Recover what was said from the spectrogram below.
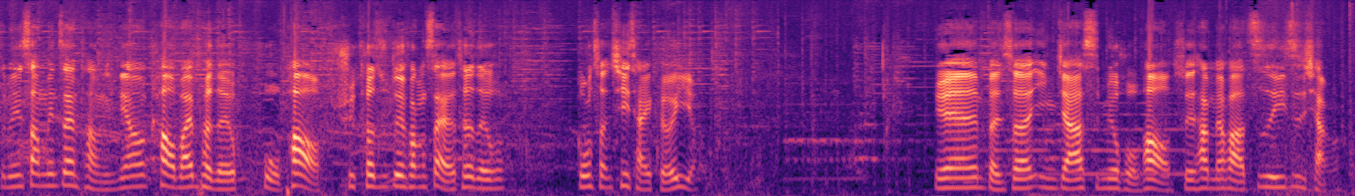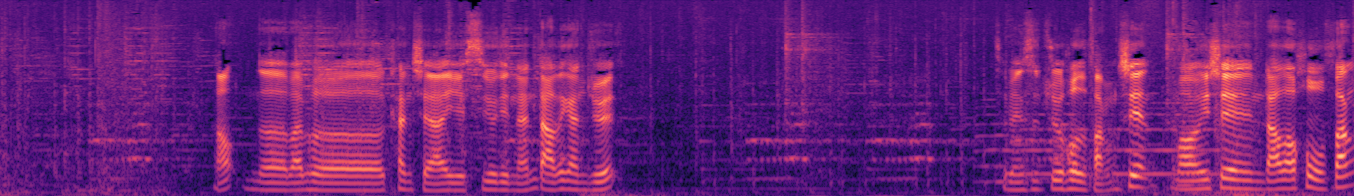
这边上面战场一定要靠 Viper 的火炮去克制对方塞尔特的工程器才可以哦。因为本身印加是没有火炮，所以他没法自立自强。好，那 Viper 看起来也是有点难打的感觉。这边是最后的防线，贸易线拉到后方。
